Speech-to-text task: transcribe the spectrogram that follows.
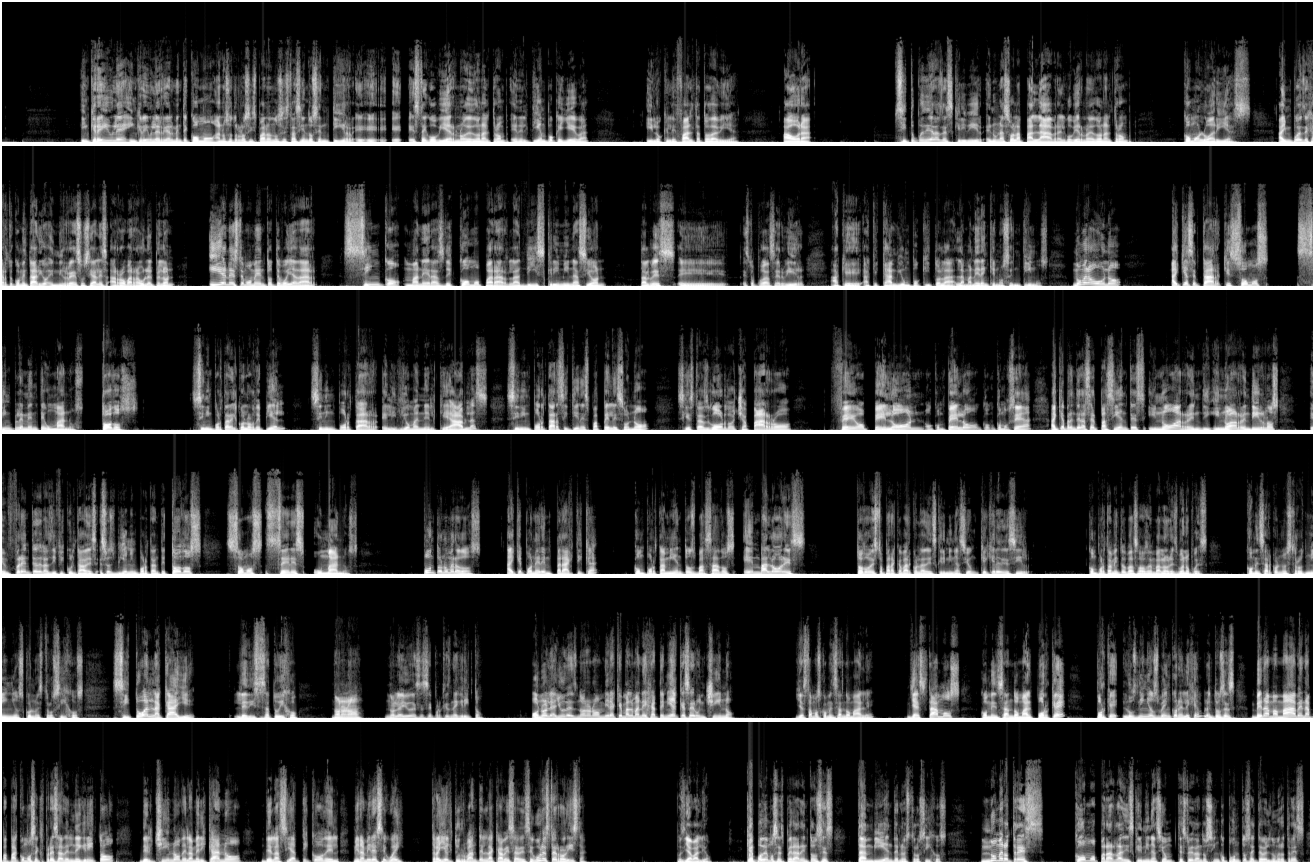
increíble, increíble realmente cómo a nosotros los hispanos nos está haciendo sentir eh, eh, eh, este gobierno de Donald Trump en el tiempo que lleva y lo que le falta todavía. Ahora, si tú pudieras describir en una sola palabra el gobierno de Donald Trump, ¿cómo lo harías? Ahí me puedes dejar tu comentario en mis redes sociales, arroba Raúl El Pelón. Y en este momento te voy a dar cinco maneras de cómo parar la discriminación. Tal vez eh, esto pueda servir a que, a que cambie un poquito la, la manera en que nos sentimos. Número uno, hay que aceptar que somos simplemente humanos, todos, sin importar el color de piel, sin importar el idioma en el que hablas, sin importar si tienes papeles o no, si estás gordo, chaparro, feo, pelón o con pelo, co- como sea, hay que aprender a ser pacientes y no a, y no a rendirnos enfrente de las dificultades. Eso es bien importante. Todos somos seres humanos. Punto número dos. Hay que poner en práctica comportamientos basados en valores. Todo esto para acabar con la discriminación. ¿Qué quiere decir comportamientos basados en valores? Bueno, pues comenzar con nuestros niños, con nuestros hijos. Si tú en la calle le dices a tu hijo, no, no, no, no le ayudes ese porque es negrito. O no le ayudes, no, no, no, mira qué mal maneja, tenía que ser un chino. Ya estamos comenzando mal, ¿eh? Ya estamos comenzando mal. ¿Por qué? Porque los niños ven con el ejemplo. Entonces, ven a mamá, ven a papá cómo se expresa del negrito, del chino, del americano, del asiático, del... Mira, mira ese güey. Trae el turbante en la cabeza de seguro es terrorista. Pues ya valió. ¿Qué podemos esperar entonces también de nuestros hijos? Número tres, ¿Cómo parar la discriminación? Te estoy dando cinco puntos, ahí te ve el número tres.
